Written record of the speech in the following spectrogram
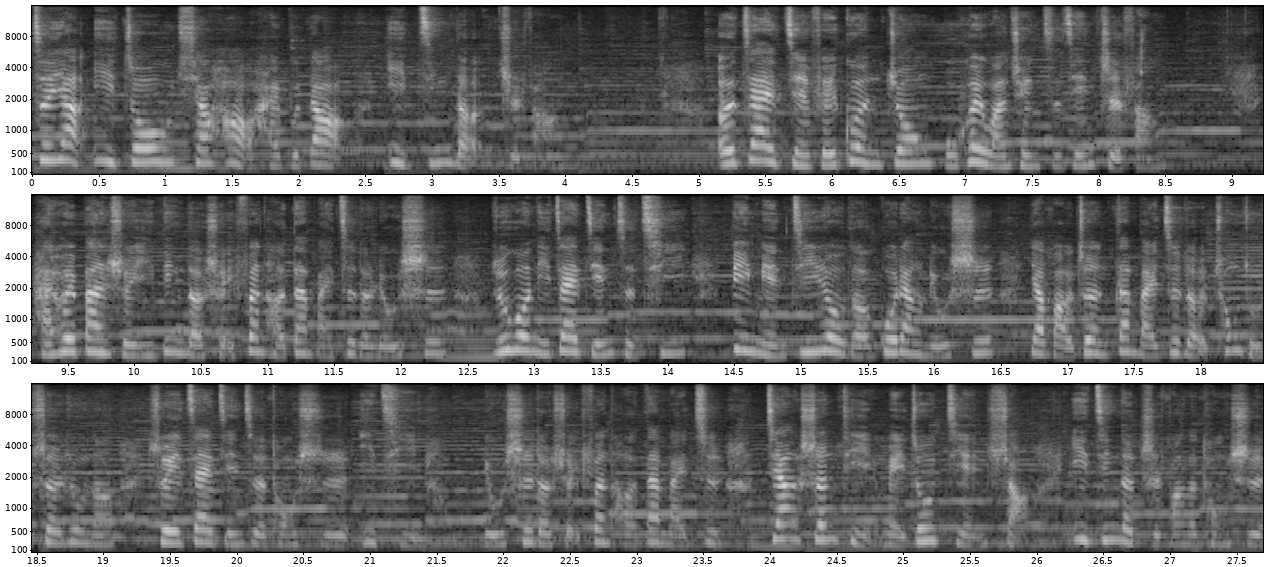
这样一周消耗还不到一斤的脂肪，而在减肥过程中不会完全只减脂肪，还会伴随一定的水分和蛋白质的流失。如果你在减脂期避免肌肉的过量流失，要保证蛋白质的充足摄入呢，所以在减脂的同时一起。流失的水分和蛋白质，将身体每周减少一斤的脂肪的同时，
